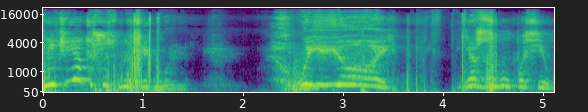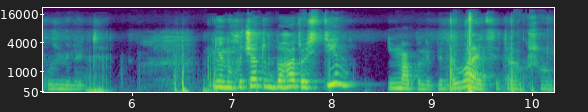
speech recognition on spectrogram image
Нічия це щось не прикольне. Ой-ой-ой! Я ж забув пасівку змінити. Ні, ну хоча тут багато стін і мапа не підривається, так що.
